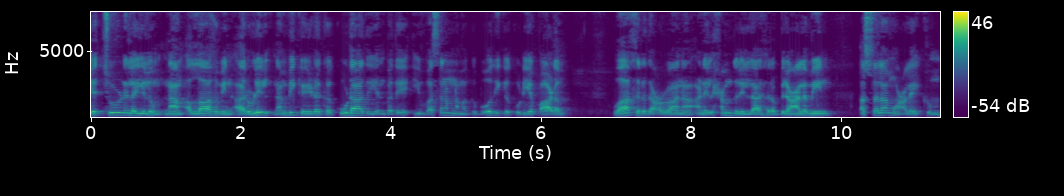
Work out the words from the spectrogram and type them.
எச்சூழ்நிலையிலும் நாம் அல்லாஹுவின் அருளில் நம்பிக்கை இழக்க கூடாது என்பதே இவ்வசனம் நமக்கு போதிக்கக்கூடிய பாடம். வாஹிர தாவானா அனில் அஹமதுல்லாஹி ரபுல் ஆலமீன். அஸ்ஸலாமு அலைக்கும்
